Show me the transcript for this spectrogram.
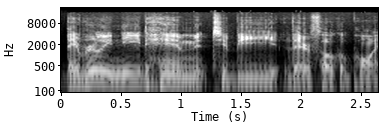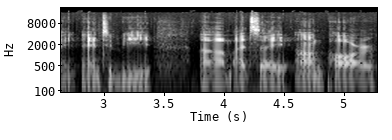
they really need him to be their focal point and to be, um, I'd say, on par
